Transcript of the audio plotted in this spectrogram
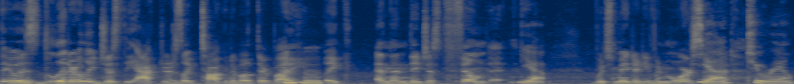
it was literally just the actors like talking about their buddy Mhm. like and then they just filmed it. Yeah, which made it even more sad. yeah, too real.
